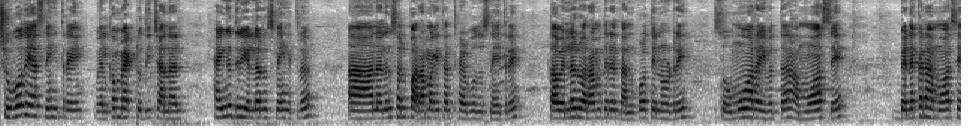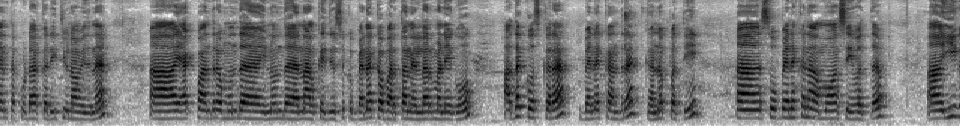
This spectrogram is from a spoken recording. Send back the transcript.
ಶುಭೋದಯ ಸ್ನೇಹಿತರೆ welcome back to the channel ಹೆಂಗಿದ್ರಿ ಎಲ್ಲರೂ ಸ್ನೇಹಿತರು? ನನಗೆ ಸ್ವಲ್ಪ ಆರಾಮಾಗೈತೆ ಅಂತ ಹೇಳ್ಬೋದು ಸ್ನೇಹಿತರೆ. ತಾವೆಲ್ಲರೂ ಆರಾಮದಿರಿ ಅಂತ ಅನ್ಕೊಳ್ತೀನಿ ನೋಡ್ರಿ. ಸೋಮವಾರ ಇವತ್ತು ಅಮಾವಾಸ್ಯೆ, ಬೆನಕನ ಅಮಾವಾಸ್ಯೆ ಅಂತ ಕೂಡ ಕರಿತೀವಿ ನಾವು ಇದನ್ನ. ಯಾಕಪ್ಪ ಅಂದ್ರೆ ಮುಂದೆ ಇನ್ನೊಂದು ನಾಲ್ಕೈದು ದಿವಸಕ್ಕೆ ಬೆನಕ ಬರ್ತಾನೆ ಎಲ್ಲರ ಮನೆಗೂ. ಅದಕ್ಕೋಸ್ಕರ ಬೆನಕ ಅಂದ್ರೆ ಗಣಪತಿ. ಸೊ ಬೆನಕನ ಅಮಾವಾಸ್ಯೆ ಇವತ್ತು. ಈಗ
